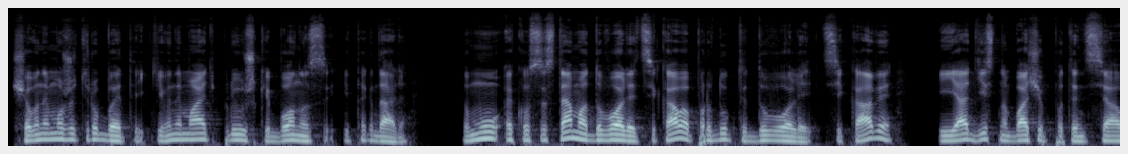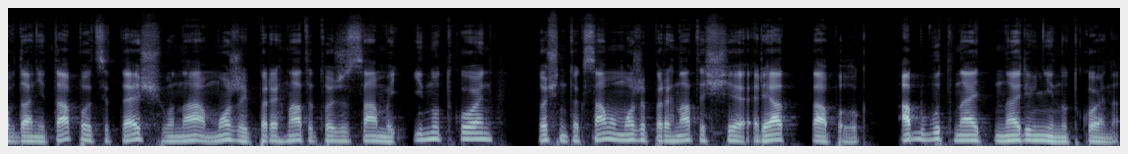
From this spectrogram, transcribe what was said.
що вони можуть робити, які вони мають плюшки, бонуси і так далі. Тому екосистема доволі цікава, продукти доволі цікаві, і я дійсно бачу потенціал в даній тапі, це те, що вона може перегнати той же самий і ноткоін, точно так само може перегнати ще ряд тапелок, або бути навіть на рівні ноткоїна.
